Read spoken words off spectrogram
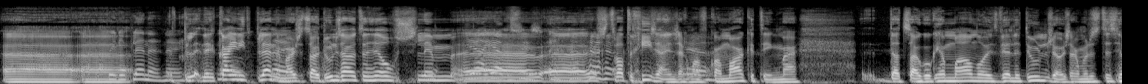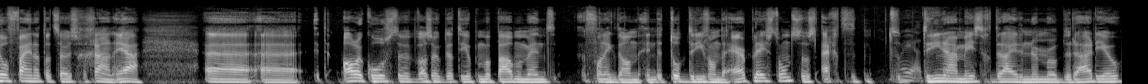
eh, kun je eh, niet plannen, nee. pla- dat kan je niet plannen, nee. maar als je het zou doen, zou het een heel slim Ja, ja, eh, precies. eh, strategie zijn, zeg maar, Ja. qua marketing. Maar dat zou ik ook helemaal nooit willen doen, zo zeg maar. Dus het is heel fijn dat dat zo is gegaan. En ja, eh, eh, het allercoolste was ook dat hij op een bepaald moment vond ik dan in de top drie van de Airplay stond. Dus dat was echt het Oh ja, drie na meest gedraaide nummer op de radio.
